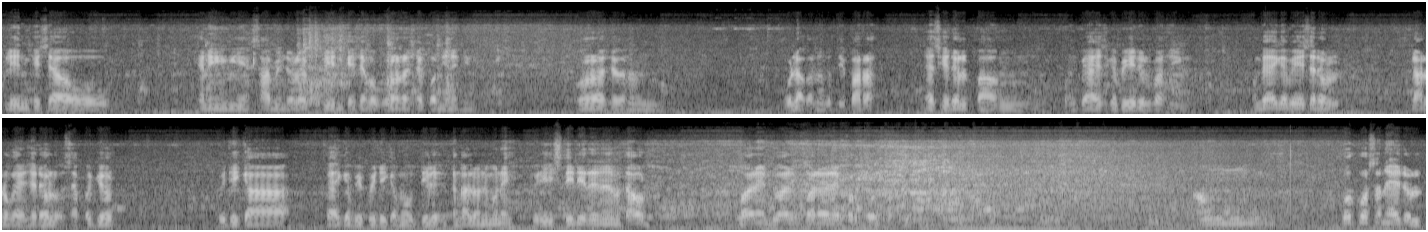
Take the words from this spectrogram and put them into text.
clean kay siya o kaning sa amin idol clean kay siya ba pura ra siya kuan ini ning pura ra siya wala ka nang para. Guys idol pang pang biyahe sa gabi idol ba ning pang biyahe gabi sa idol klaro kayo sa idol sa pagyod. Pwede ka biyahe gabi pwede ka mo dili tanggalon nimo ni. Pwede steady rin na taon. Wala wala wala na purpose. Ang purpose na idol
